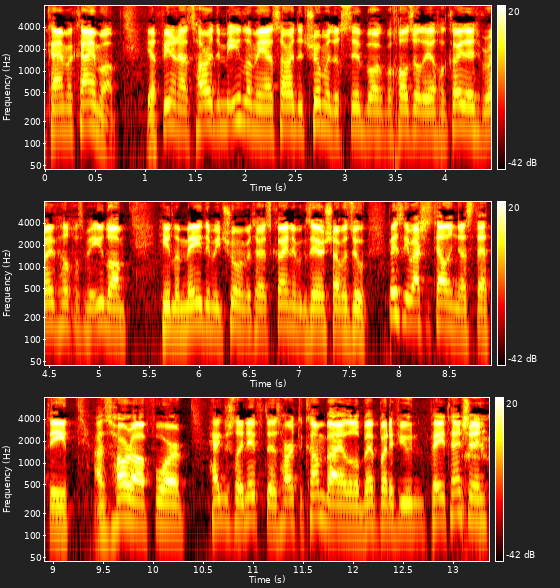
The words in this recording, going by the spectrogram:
Kaima Kaima. As as Truma. Basically, Rashi is telling us that the Azhara for Hegdish Nifta is hard to come by a little bit, but if you pay attention,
